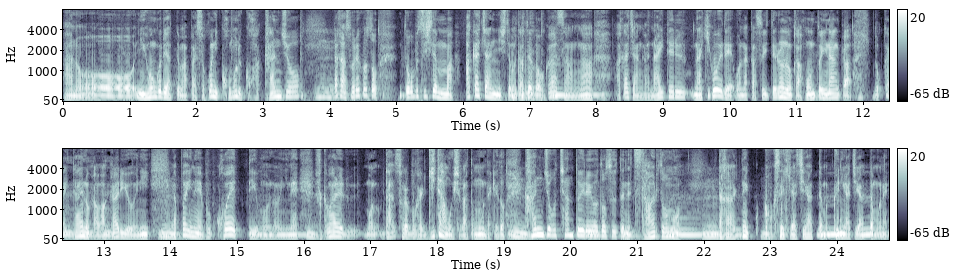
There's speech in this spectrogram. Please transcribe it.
あのー日本語でやってもやっぱりそこにこもるこ感情。だからそれこそ動物してもまあ赤ちゃんにしても例えばお母さんが赤ちゃんが泣いてる泣き声でお腹空いてるのか本当になんかどっか痛いのか分かるようにやっぱりね僕声っていうものにね含まれるものだそれは僕はギターも一緒だと思うんだけど感情をちゃんと入れようとするとね伝わると思う。だからね国籍が違っても国が違ってもね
